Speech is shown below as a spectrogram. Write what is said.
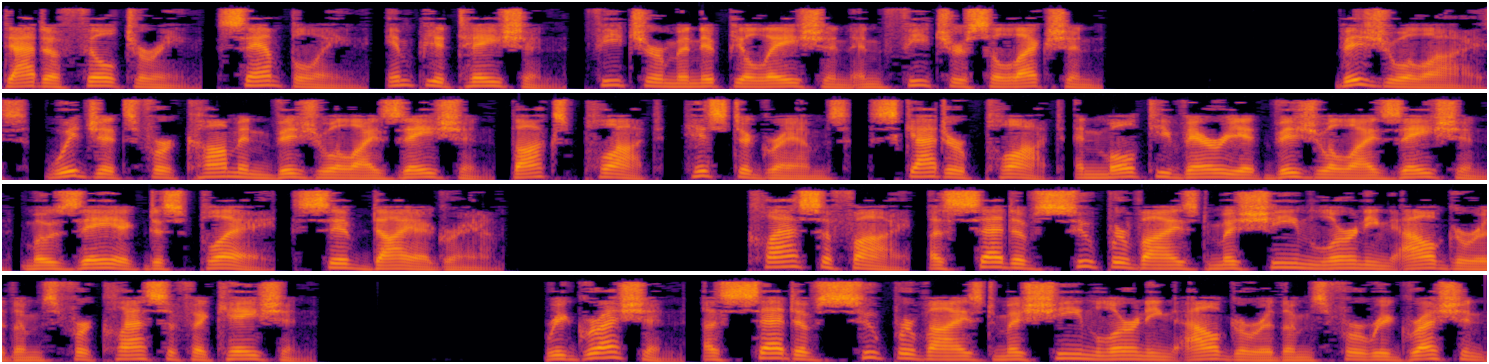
data filtering, sampling, imputation, feature manipulation and feature selection Visualize – widgets for common visualization box plot, histograms, scatter plot and multivariate visualization mosaic display, sieve diagram. Classify – a set of supervised machine learning algorithms for classification. Regression – a set of supervised machine learning algorithms for regression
